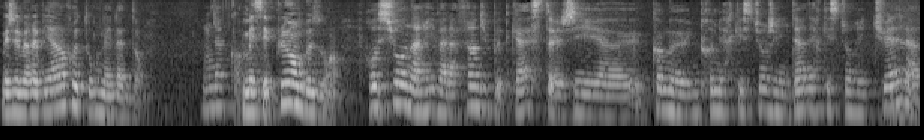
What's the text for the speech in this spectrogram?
Mais j'aimerais bien retourner là-dedans. D'accord. Mais c'est plus en besoin. Reçu, on arrive à la fin du podcast. J'ai, euh, comme euh, une première question, j'ai une dernière question rituelle.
